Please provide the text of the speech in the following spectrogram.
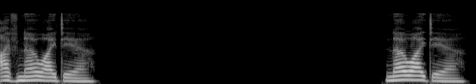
I've no idea. No idea.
